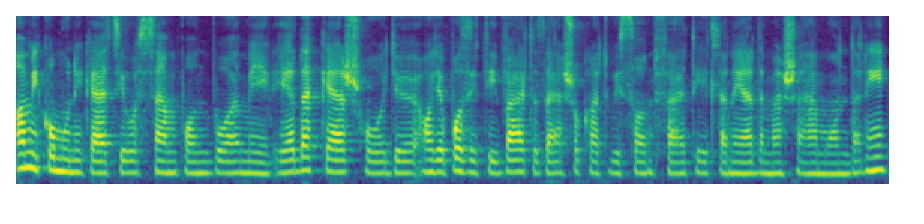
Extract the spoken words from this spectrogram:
Ami kommunikációs szempontból még érdekes, hogy, hogy a pozitív változásokat viszont feltétlen érdemes elmondani.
